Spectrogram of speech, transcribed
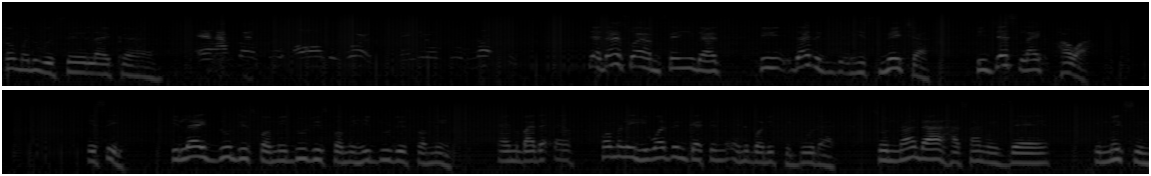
somebody would say like, uh, And Hassan do all the work, and he don't do nothing. Yeah, that's why I'm saying that he, that is his nature. He just like power. You see, he likes do this for me, do this for me, he do this for me. And by the, uh, formerly he wasn't getting anybody to do that. So now that Hassan is there, it makes him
